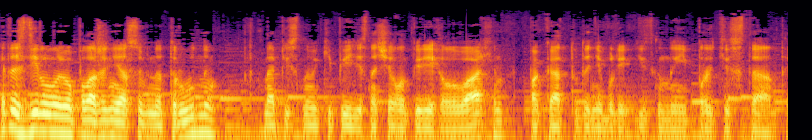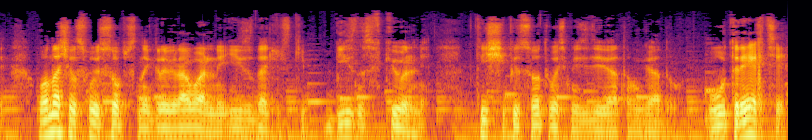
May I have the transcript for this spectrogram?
Это сделало его положение особенно трудным, как написано в Википедии. Сначала он переехал в Ахен, пока оттуда не были изгнаны протестанты. Он начал свой собственный гравировальный и издательский бизнес в Кёльне – 1589 году. В Утрехте,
